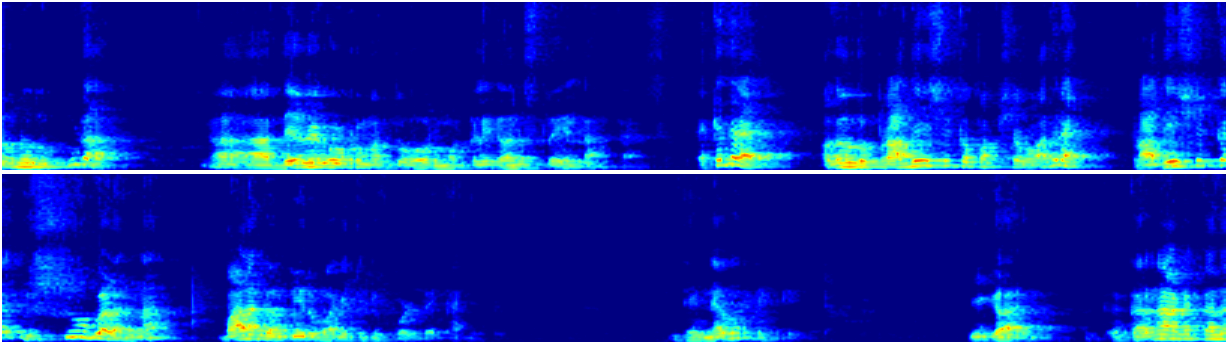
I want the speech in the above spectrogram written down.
ಅನ್ನೋದು ಕೂಡ ದೇವೇಗೌಡರು ಮತ್ತು ಅವ್ರ ಮಕ್ಕಳಿಗೆ ಅನಿಸ್ಲೇ ಇಲ್ಲ ಅಂತ ಅನಿಸುತ್ತೆ. ಯಾಕೆಂದರೆ ಅದೊಂದು ಪ್ರಾದೇಶಿಕ ಪಕ್ಷವಾದರೆ ಪ್ರಾದೇಶಿಕ ಇಶ್ಯೂಗಳನ್ನು ಭಾಳ ಗಂಭೀರವಾಗಿ ತೆಗೆದುಕೊಳ್ಬೇಕಾಗಿತ್ತು. ದೆ ನೆವರ್ ಡಿಡ್ ಇಟ್ ಈಗ ಕರ್ನಾಟಕದ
